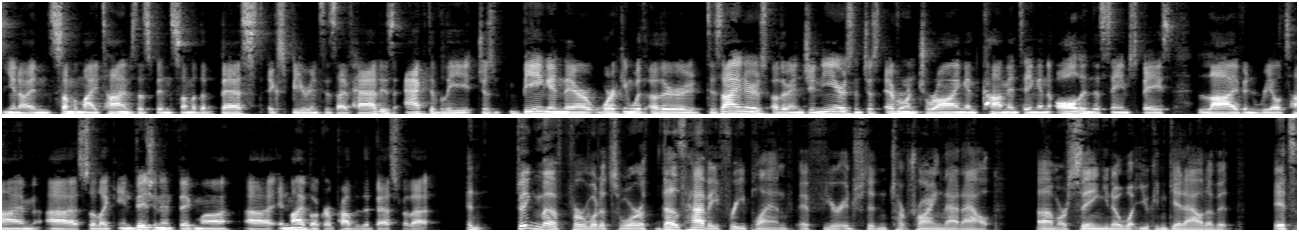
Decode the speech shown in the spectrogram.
you know in some of my times that's been some of the best experiences i've had is actively just being in there working with other designers other engineers and just everyone drawing and commenting and all in the same space live in real time uh, so like invision and figma uh, in my book are probably the best for that And Figma, for what it's worth, does have a free plan if you're interested in t- trying that out um, or seeing, you know, what you can get out of it. It's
